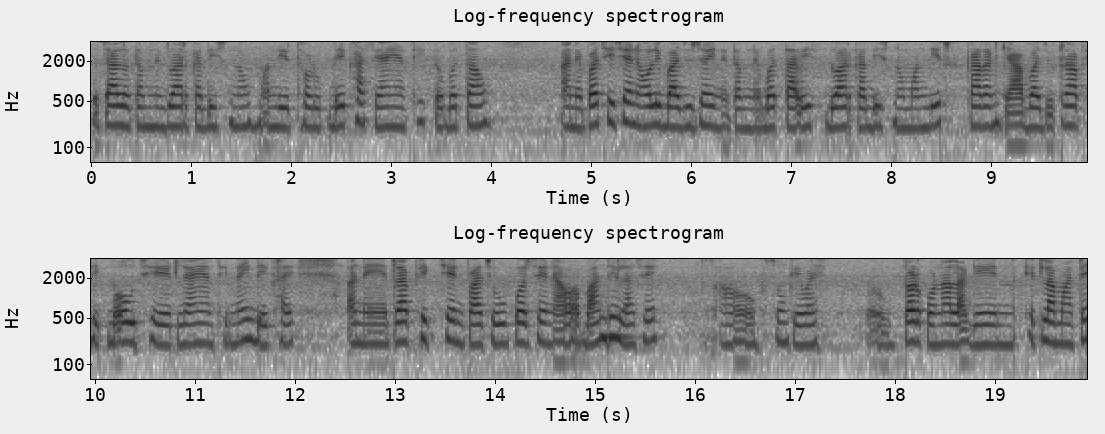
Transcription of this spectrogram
તો ચાલો તમને દ્વારકાધીશનું મંદિર થોડુંક દેખાશે અહીંયાથી તો બતાવું. અને પછી છે ને ઓલી બાજુ જઈને તમને બતાવીશ દ્વારકાધીશનું મંદિર, કારણ કે આ બાજુ ટ્રાફિક બહુ છે એટલે અહીંયાથી નહીં દેખાય. અને ટ્રાફિક છે ને પાછું ઉપર છે ને આવા બાંધેલા છે. શું કહેવાય? તડકો ના લાગે એટલા માટે.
